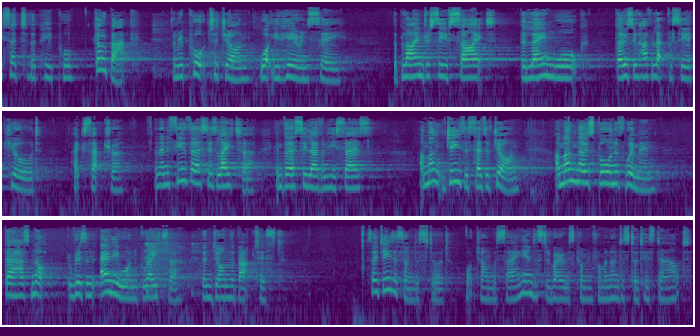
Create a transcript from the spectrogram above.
he said to the people, Go back and report to John what you hear and see. The blind receive sight, the lame walk, those who have leprosy are cured, etc. And then a few verses later, in verse 11, he says, among, Jesus says of John, Among those born of women, there has not risen anyone greater than John the Baptist. So Jesus understood what John was saying. He understood where he was coming from and understood his doubt.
